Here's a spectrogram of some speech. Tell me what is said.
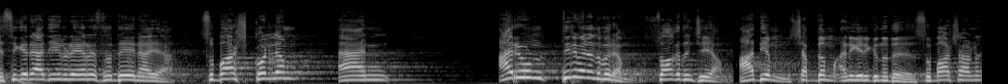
രസികരാജയിലൂടെ ഏറെ ശ്രദ്ധേയനായ സുഭാഷ് കൊല്ലം ആൻഡ് അരുൺ തിരുവനന്തപുരം. സ്വാഗതം ചെയ്യാം. ആദ്യം ശബ്ദം അനുകരിക്കുന്നത് സുഭാഷാണ്.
